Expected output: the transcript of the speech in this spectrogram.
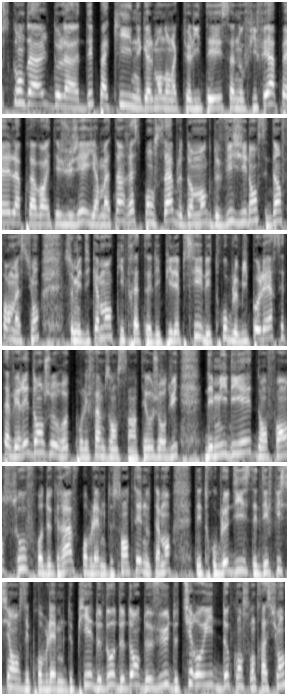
scandale de la dépakine également dans l'actualité. Sanofi fait appel après avoir été jugé hier matin responsable d'un manque de vigilance et d'information. Ce médicament qui traite l'épilepsie et les troubles bipolaires s'est avéré dangereux pour les femmes enceintes. Et aujourd'hui, des milliers d'enfants souffrent de graves problèmes de santé, notamment des troubles 10, des déficiences, des problèmes de pied, de dos, de dents, de vue, de thyroïde, de concentration.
